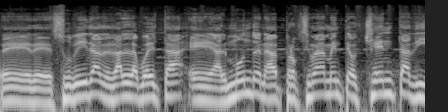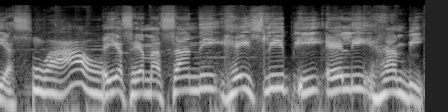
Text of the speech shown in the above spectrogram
eh, de su vida, de dar la vuelta eh, al mundo en aproximadamente 80 días. Wow. Ella se llama Sandy Hayslip y Ellie Hamby.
